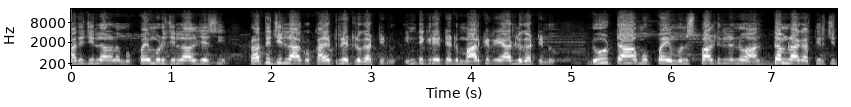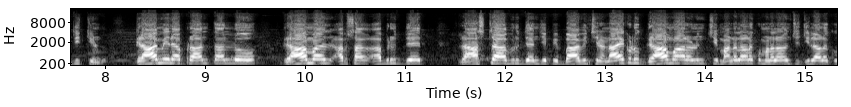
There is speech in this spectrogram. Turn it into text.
పది జిల్లాలను ముప్పై మూడు జిల్లాలు చేసి ప్రతి జిల్లాకు కలెక్టరేట్లు కట్టిండు ఇంటిగ్రేటెడ్ మార్కెట్ యార్డులు కట్టిండు నూట ముప్పై మున్సిపాలిటీలను అద్దంలాగా తీర్చిదిద్దిండు. గ్రామీణ ప్రాంతాల్లో గ్రామ అభివృద్ధి రాష్ట్ర అభివృద్ధి అని చెప్పి భావించిన నాయకుడు గ్రామాల నుంచి మండలాలకు మండలాల నుంచి జిల్లాలకు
